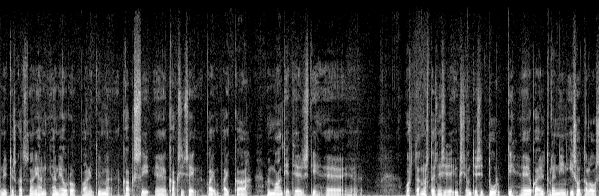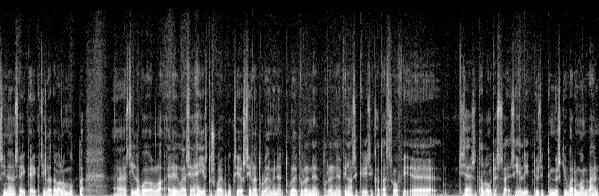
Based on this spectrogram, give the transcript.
Nyt jos katsotaan ihan, ihan Eurooppaa, niin kyllä kaksi, kaksi se paikkaa maantieteellisesti nostaisin esille. Yksi on tietysti Turkki, joka ei nyt ole niin iso talous sinänsä eikä, eikä sillä tavalla, mutta sillä voi olla erilaisia heijastusvaikutuksia, jos siellä tulee, tulee todellinen, todellinen finanssikriisi, katastrofi sisäisessä taloudessa. Siihen liittyy sitten myöskin varmaan vähän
